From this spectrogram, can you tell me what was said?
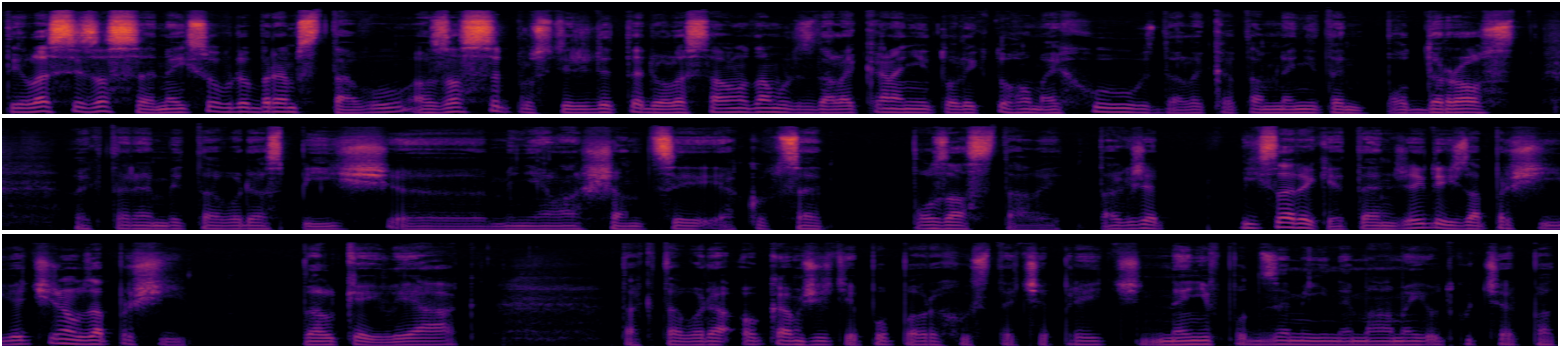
ty lesy zase nejsou v dobrém stavu a zase prostě, když jdete do lesa, ono tam zdaleka není tolik toho mechu, zdaleka tam není ten podrost, ve kterém by ta voda spíš eh, měla šanci jako se pozastavit. Takže výsledek je ten, že když zaprší, většinou zaprší velký liák, tak ta voda okamžitě po povrchu steče pryč, není v podzemí, nemáme ji odkud čerpat.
